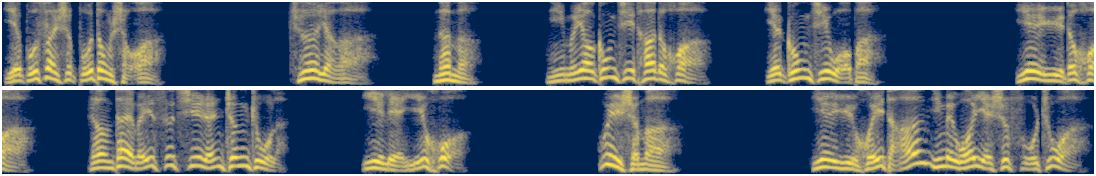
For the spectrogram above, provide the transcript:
也不算是不动手啊。这样啊，那么你们要攻击他的话，也攻击我吧。夜雨的话让戴维斯七人怔住了，一脸疑惑。为什么？叶雨回答：“因为我也是辅助啊。”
